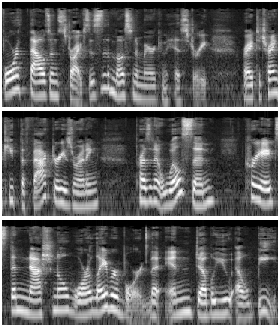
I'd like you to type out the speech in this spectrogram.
4,000 strikes. This is the most in American history, right? To try and keep the factories running, President Wilson creates the National War Labor Board, the NWLB,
